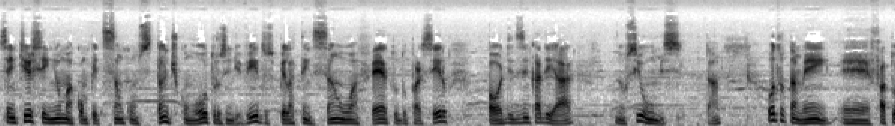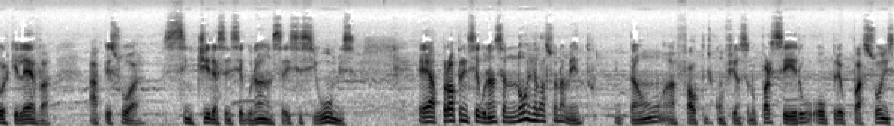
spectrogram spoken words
sentir-se em uma competição constante com outros indivíduos pela atenção ou afeto do parceiro pode desencadear nos ciúmes, tá? Outro também é, fator que leva a pessoa a sentir essa insegurança, esses ciúmes, é a própria insegurança no relacionamento. Então, a falta de confiança no parceiro ou preocupações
